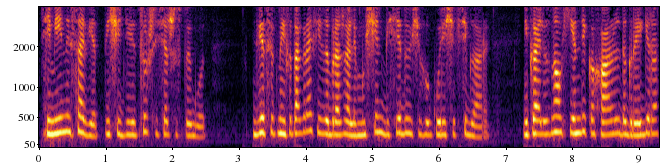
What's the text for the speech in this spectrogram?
«Семейный совет, 1966 год». Две цветные фотографии изображали мужчин, беседующих и курящих сигары. Микаэль узнал Хенрика Харальда Грегера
